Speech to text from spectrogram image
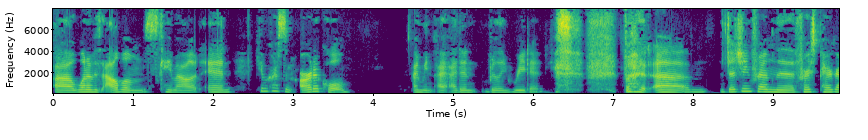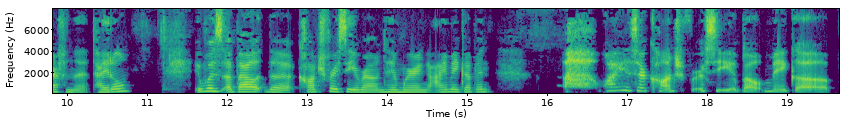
uh one of his albums came out and came across an article. I mean, I, I didn't really read it. but um judging from the first paragraph in the title, it was about the controversy around him wearing eye makeup and why is there controversy about makeup?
